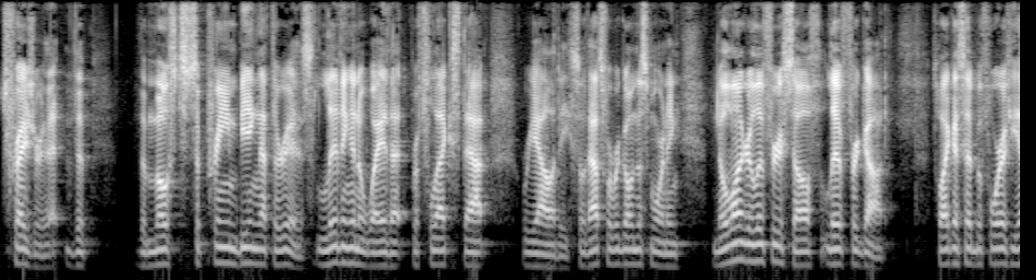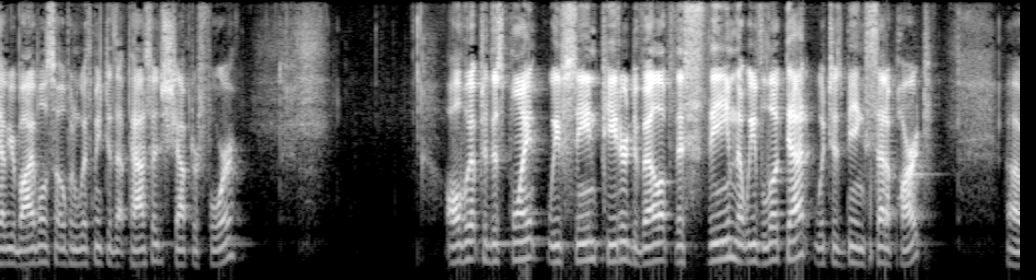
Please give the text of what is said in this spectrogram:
treasure, the, the most supreme being that there is, living in a way that reflects that reality. So that's where we're going this morning. No longer live for yourself, live for God. So, like I said before, if you have your Bibles, open with me to that passage, chapter 4. All the way up to this point, we've seen Peter develop this theme that we've looked at, which is being set apart. Uh,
